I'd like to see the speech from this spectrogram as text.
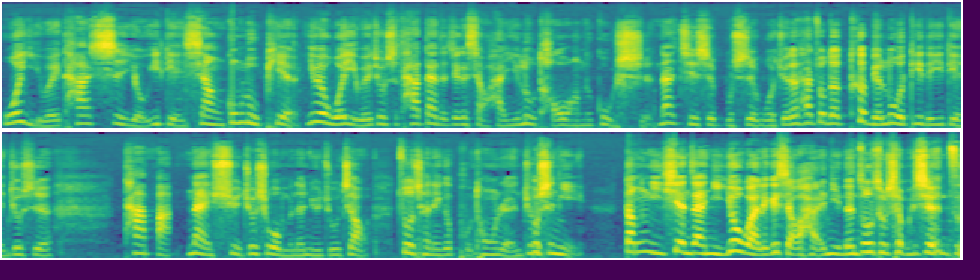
我以为他是有一点像公路片，因为我以为就是他带着这个小孩一路逃亡的故事，那其实不是。我觉得他做的特别落地的一点就是。他把奈绪，就是我们的女主角，做成了一个普通人，就是你。当你现在你诱拐了一个小孩，你能做出什么选择？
